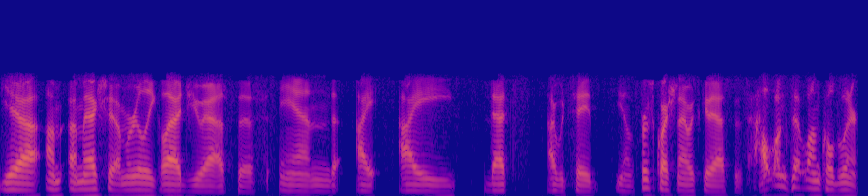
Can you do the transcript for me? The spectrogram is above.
Yeah, I'm I'm actually I'm really glad you asked this, and I I that's I would say you know the first question I always get asked is how long's that long cold winter,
